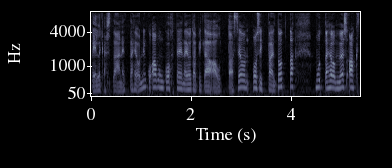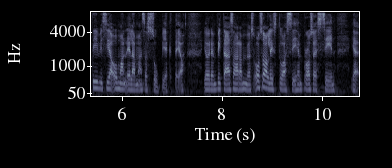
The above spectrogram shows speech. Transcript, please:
pelkästään, että he on niin kuin avun kohteena, jota pitää auttaa. Se on osittain totta, mutta he on myös aktiivisia oman elämänsä subjekteja, joiden pitää saada myös osallistua siihen prosessiin ja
